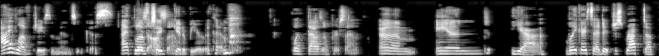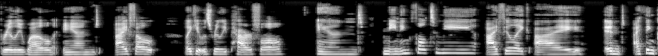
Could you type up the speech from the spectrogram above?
I love Jason Mantzoukas. I'd love He's to awesome. get a beer with him. One thousand percent. Um, and yeah, like I said, it just wrapped up really well. And I felt like it was really powerful and meaningful to me. I feel like I, and I think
